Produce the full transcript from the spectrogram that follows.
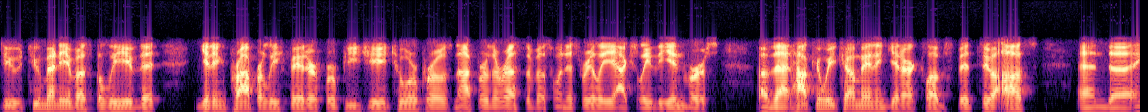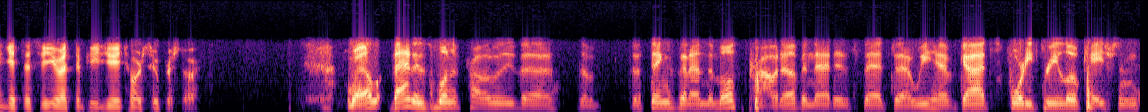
do. Too many of us believe that getting properly fit are for PGA Tour pros, not for the rest of us, when it's really actually the inverse of that. How can we come in and get our clubs fit to us and uh, and get to see you at the PGA Tour Superstore? Well, that is one of probably the the the things that I'm the most proud of, and that is that uh, we have got 43 locations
